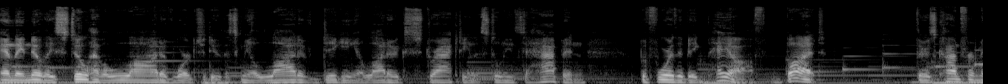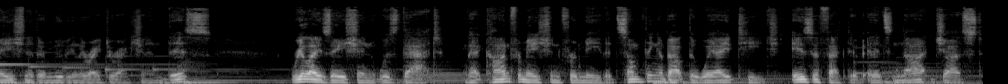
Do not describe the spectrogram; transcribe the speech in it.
And they know they still have a lot of work to do. There's going to be a lot of digging, a lot of extracting that still needs to happen before the big payoff, but there's confirmation that they're moving in the right direction. And this realization was that that confirmation for me that something about the way I teach is effective and it's not just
